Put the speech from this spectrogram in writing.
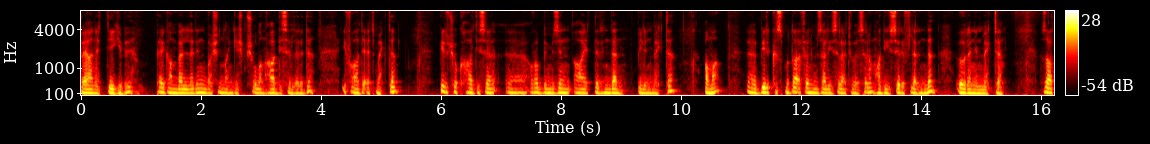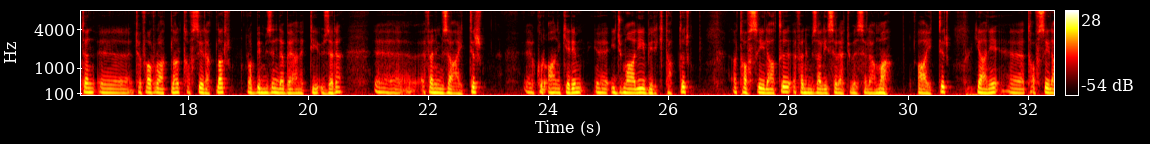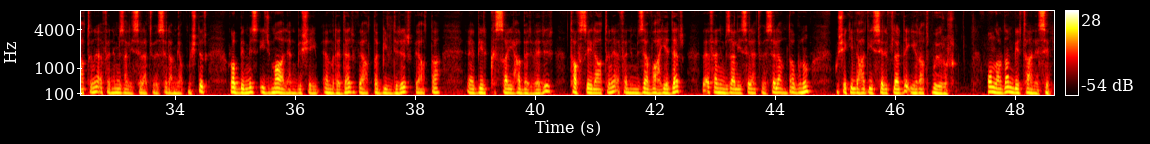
beyan ettiği gibi peygamberlerin başından geçmiş olan hadiseleri de ifade etmekte birçok hadise e, Rabbimizin ayetlerinden bilinmekte ama e, bir kısmı da Efendimiz Aleyhisselatü Vesselam hadis-i şeriflerinden öğrenilmekte. Zaten e, teferruatlar, tafsiratlar Rabbimizin de beyan ettiği üzere e, Efendimiz'e aittir. E, Kur'an-ı Kerim e, icmali bir kitaptır. E, tafsilatı Efendimiz Aleyhisselatü Vesselam'a aittir. Yani e, tafsilatını Efendimiz Aleyhisselatü Vesselam yapmıştır. Rabbimiz icmalen bir şey emreder ve hatta bildirir ve hatta e, bir kıssayı haber verir. Tafsilatını Efendimiz'e vahyeder ve Efendimiz Aleyhisselatü Vesselam da bunu bu şekilde hadis-i şeriflerde irat buyurur. Onlardan bir tanesi.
